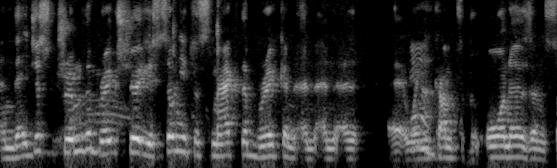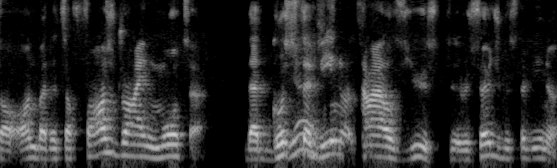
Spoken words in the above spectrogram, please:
and they just trim the brick. Sure, you still need to smack the brick and and and. and uh, when yeah. you come to the corners and so on, but it's a fast drying mortar that Gustavino yes. tiles used, to research Gustavino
